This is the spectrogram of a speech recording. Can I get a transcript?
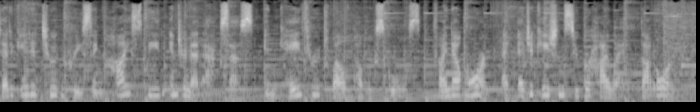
dedicated to increasing high-speed internet access in K through 12 public schools. Find out more at educationsuperhighway.org.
